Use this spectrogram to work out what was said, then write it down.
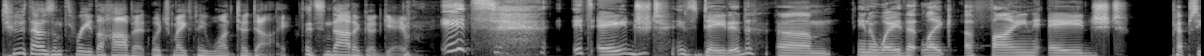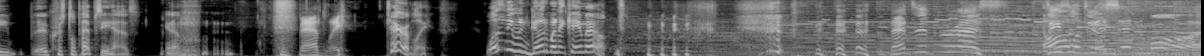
2003 The Hobbit, which makes me want to die. It's not a good game. It's it's aged, it's dated, um, in a way that like a fine aged Pepsi, uh, Crystal Pepsi has. You know, Badly. terribly. Wasn't even good when it came out. That's it for us. All of this and more.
